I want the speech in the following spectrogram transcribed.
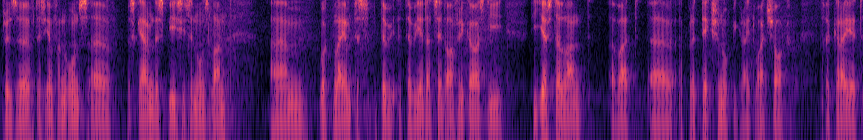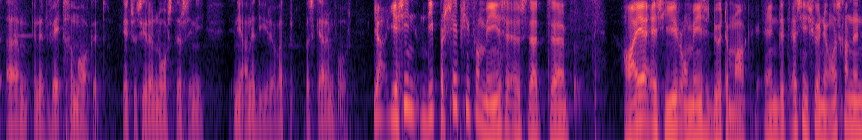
preserve. Dit is een van ons uh, beskermde spesies in ons land. Ehm um, ook bly om te te, te weet dat Suid-Afrika is die die eerste land wat 'n uh, protection op die great white shark gekry het um, en dit wet gemaak het net soos hier in Nosters en die en die ander diere wat beskerm word. Ja, jy sien die persepsie van mense is dat uh haie is hier om mense dood te maak en dit is nie so nie. Ons gaan in,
